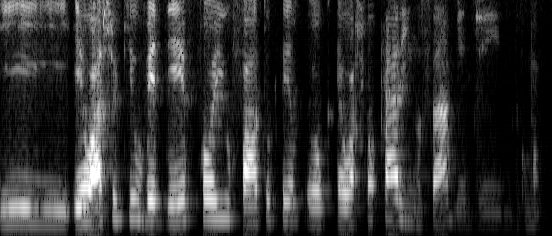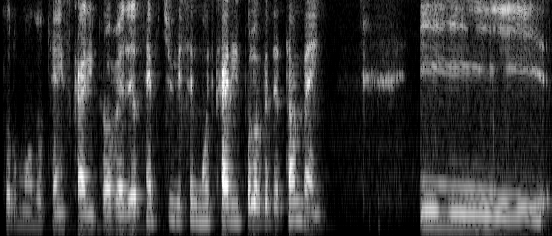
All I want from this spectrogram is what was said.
E eu acho que o VD foi o fato, pelo, eu, eu acho que é o carinho, sabe? De como todo mundo tem esse carinho pelo VD, eu sempre tive esse muito carinho pelo VD também. E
